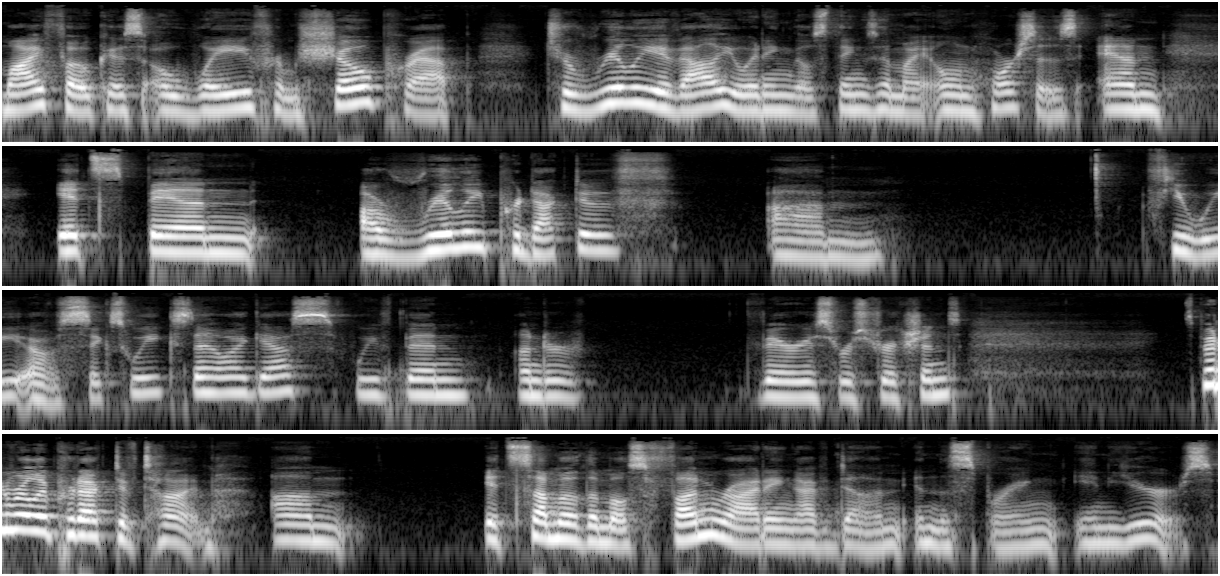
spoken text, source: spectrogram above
my focus away from show prep to really evaluating those things in my own horses. And it's been a really productive um, few weeks, oh, six weeks now, I guess. We've been under various restrictions. It's been really productive time. Um, it's some of the most fun riding I've done in the spring in years.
